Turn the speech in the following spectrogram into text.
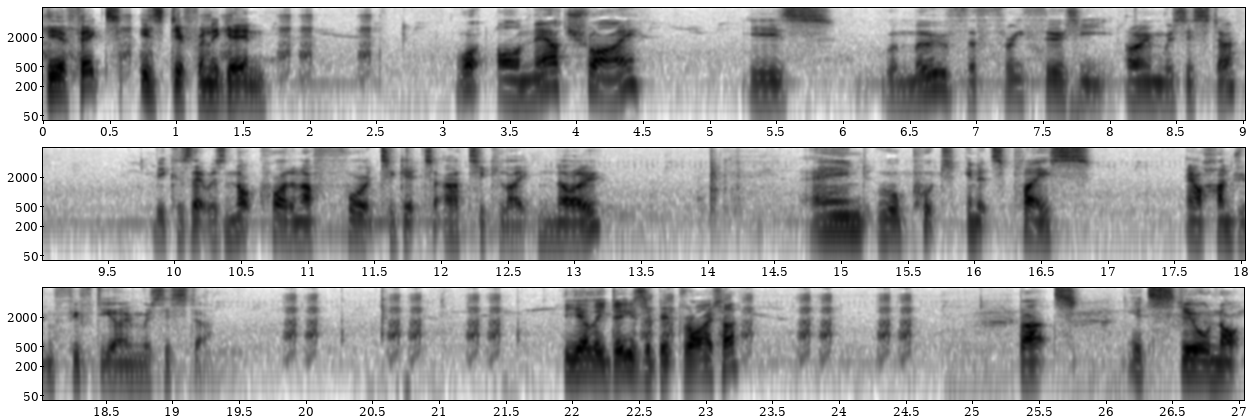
The effect is different again. What I'll now try is remove the 330 ohm resistor because that was not quite enough for it to get to articulate no and we'll put in its place our 150 ohm resistor. The LED is a bit brighter but it's still not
